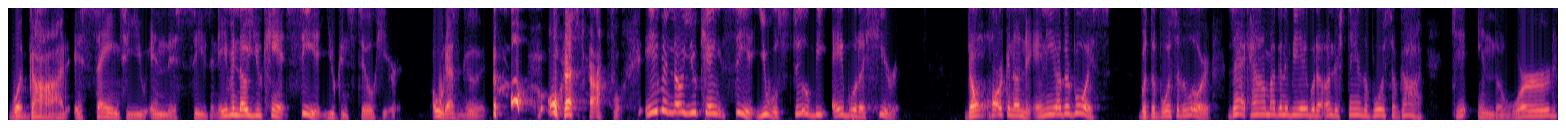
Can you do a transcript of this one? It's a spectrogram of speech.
what god is saying to you in this season. Even though you can't see it you can still hear it. Oh that's good. Oh that's powerful. Even though you can't see it you will still be able to hear it. Don't hearken unto any other voice but the voice of the Lord. Zach, how am I going to be able to understand the voice of God? Get in the word,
